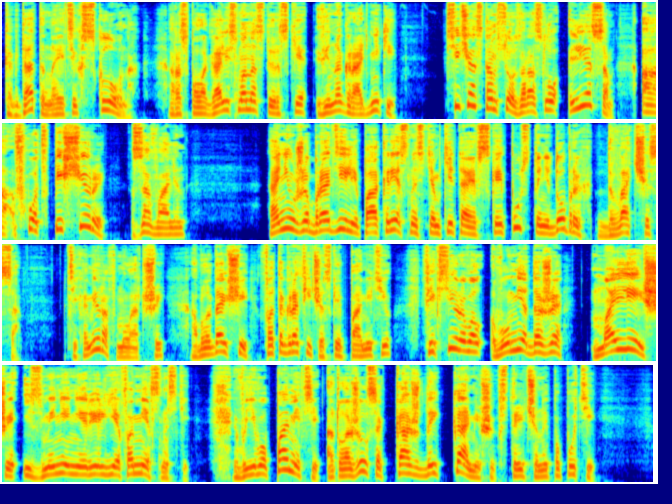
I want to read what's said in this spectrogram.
Когда-то на этих склонах располагались монастырские виноградники. Сейчас там все заросло лесом, а вход в пещеры завален. Они уже бродили по окрестностям Китаевской пустыни добрых два часа. Тихомиров-младший, обладающий фотографической памятью, фиксировал в уме даже малейшее изменение рельефа местности в его памяти отложился каждый камешек, встреченный по пути.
